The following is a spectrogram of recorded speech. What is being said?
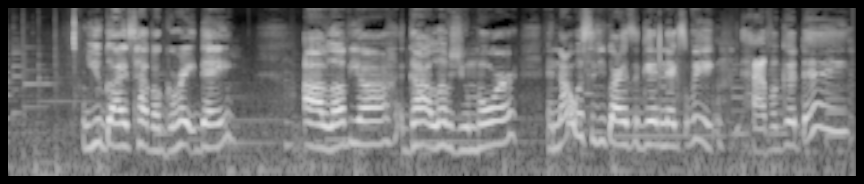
You guys have a great day. I love y'all. God loves you more. And I will see you guys again next week. Have a good day.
